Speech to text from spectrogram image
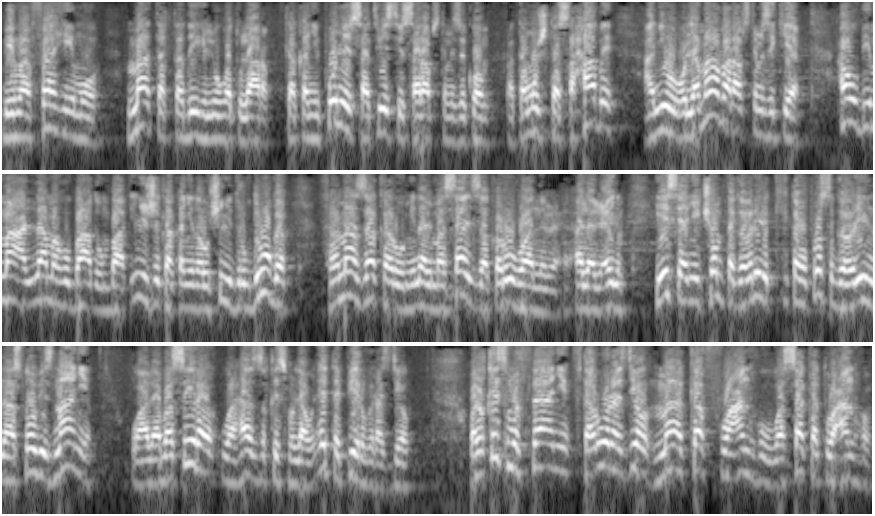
Бима фахиму ма тактадыхи люгатуль араб. Как они поняли в соответствии с арабским языком. Потому что сахабы, они уляма в арабском языке. Ау бима аллямаху бадум бад. Или же как они научили друг друга. Фама закару миналь масаль закаругу аль ильм. Если они о чем-то говорили, каких-то вопросах говорили на основе знаний. У аля басира, у Это первый раздел. Валькисму Thани, второй раздел, ма каффу анху, васакату анху.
